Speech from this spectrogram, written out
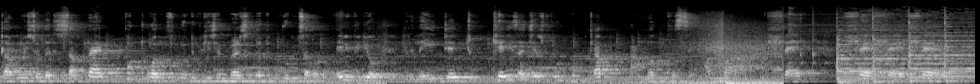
Club, make sure that you subscribe, put on notification bell so that you don't miss out on any video related to Kaizer Football Club. I'm not going to say, I'm share, share, share, share.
